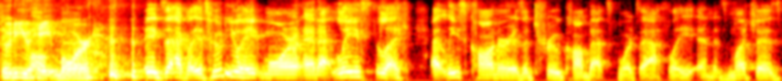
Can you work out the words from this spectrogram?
Who do you hate fan. more? exactly. It's who do you hate more? And at least like at least Conor is a true combat sports athlete. And as much as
